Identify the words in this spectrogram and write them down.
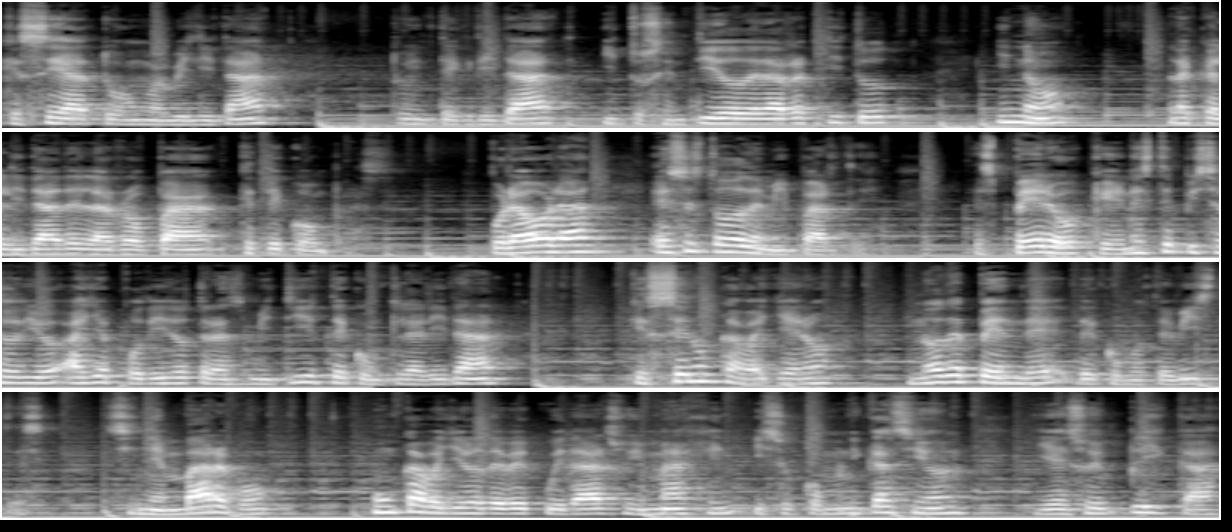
que sea tu amabilidad, tu integridad y tu sentido de la rectitud y no la calidad de la ropa que te compras. Por ahora, eso es todo de mi parte. Espero que en este episodio haya podido transmitirte con claridad que ser un caballero no depende de cómo te vistes. Sin embargo, un caballero debe cuidar su imagen y su comunicación y eso implica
